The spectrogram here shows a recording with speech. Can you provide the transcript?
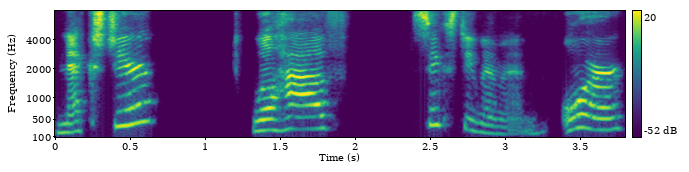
next year, we'll have 60 women or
